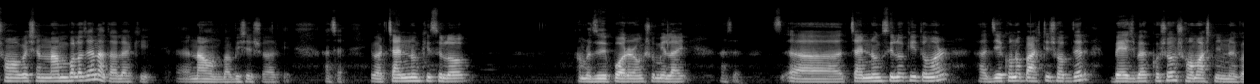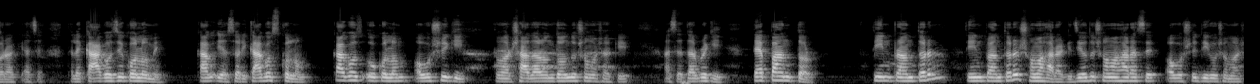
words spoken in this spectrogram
সমাবেশের নাম বলা যায় না? তাহলে কি নাউন বা বিশেষ আর কি। আচ্ছা এবার চার নং কি ছিল? আমরা যদি পরের অংশ মিলাই আচ্ছা চার নং ছিল কি তোমার যে কোনো পাঁচটি শব্দের বেশ বাক্য সহ সমাস নির্ণয় করা কি। আচ্ছা তাহলে কাগজে কলমে কাগজ সরি কাগজ কলম কাগজ ও কলম অবশ্যই কি? তোমার সাধারণ দ্বন্দ্ব সমাস আর কি? আচ্ছা তারপরে কি? তেপান্তর। তিন প্রান্তরের তিন প্রান্তরের সমাহার আর কি। যেহেতু সমাহার আছে, অবশ্যই দীর্ঘ সমাস।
